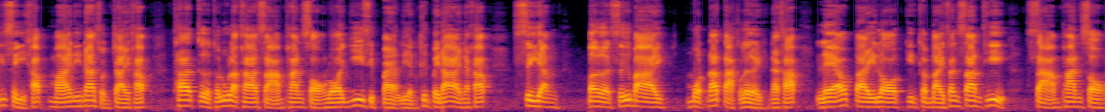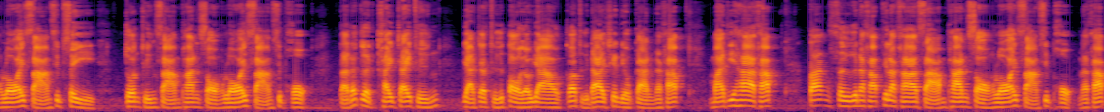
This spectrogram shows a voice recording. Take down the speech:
ทีสี่ 4 ครับ ไม้นี้น่าสนใจครับ ถ้าเกิดทะลุราคา 3,228 เหรียญขึ้นไปได้นะครับ เสี่ยงเปิดซื้อบายหมดหน้าตักเลยนะครับ แล้วไปรอกินกำไรสั้นๆที่ 3,234 จนถึง 3,236 แต่ถ้าเกิดใครใจถึงอยากจะถือต่อยาวๆ ก็ถือได้เช่นเดียวกันนะครับไม้ที่ 5 ครับ ตั้งซื้อนะครับที่ราคา 3,236 นะครับ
